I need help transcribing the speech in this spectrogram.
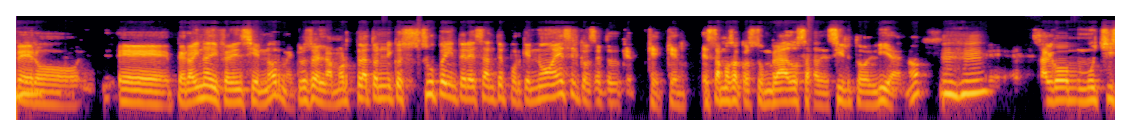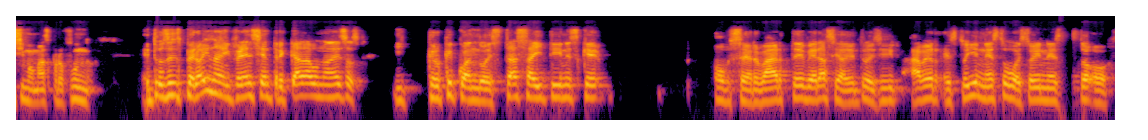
pero, eh, pero hay una diferencia enorme. Incluso el amor platónico es súper interesante porque no es el concepto que, que, que, estamos acostumbrados a decir todo el día, ¿no? Eh, es algo muchísimo más profundo. Entonces, pero hay una diferencia entre cada uno de esos. Y creo que cuando estás ahí tienes que observarte, ver hacia adentro, decir, a ver, estoy en esto o estoy en esto, o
